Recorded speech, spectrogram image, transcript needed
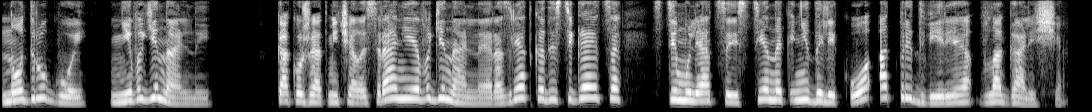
Но другой, не вагинальный, как уже отмечалось ранее, вагинальная разрядка достигается стимуляцией стенок недалеко от преддверия влагалища.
